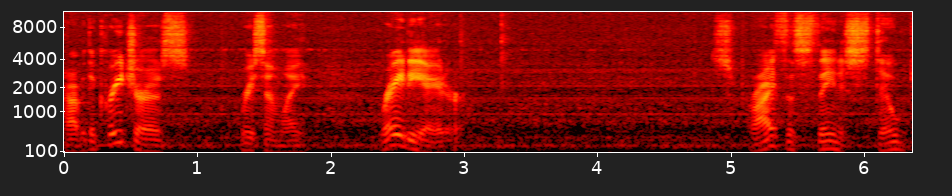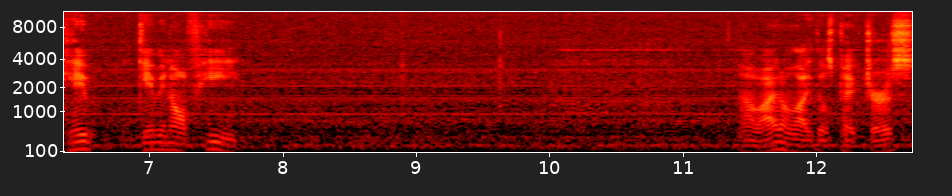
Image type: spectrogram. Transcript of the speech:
probably the creatures recently. Radiator. Surprised this thing is still give, giving off heat. No, I don't like those pictures.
